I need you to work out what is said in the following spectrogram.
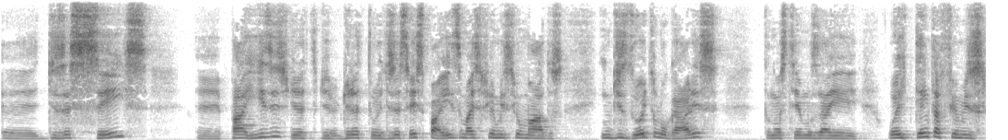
é, 16 é, países, diretores de 16 países, mais filmes filmados em 18 lugares. Então nós temos aí 80 filmes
